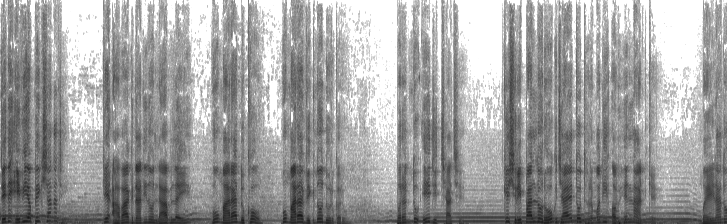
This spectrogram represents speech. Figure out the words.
તેને એવી અપેક્ષા નથી કે આવા જ્ઞાનીનો લાભ લઈ હું મારા દુઃખો, હું મારા વિઘ્નો દૂર કરું. પરંતુ એ જ ઈચ્છા છે કે શ્રીપાલનો રોગ જાય તો ધર્મની અવહેલના અટકે. મૈણાનો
